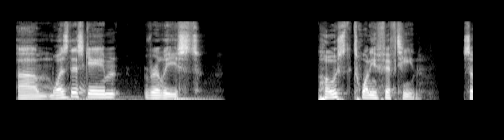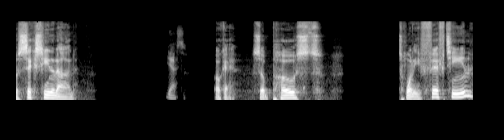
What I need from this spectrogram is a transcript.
Um, was this game released post 2015? So 16 and on. Yes. Okay. So post 2015.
